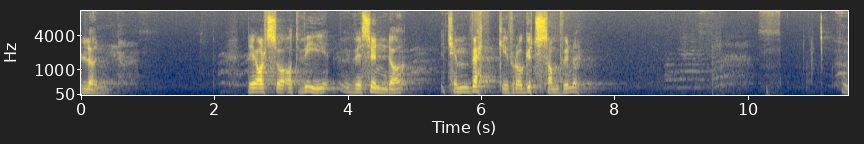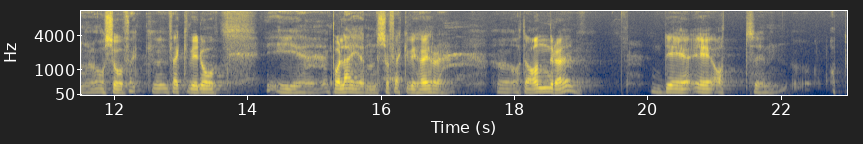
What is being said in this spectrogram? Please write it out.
lønn. Det er altså at vi ved synda kommer vekk fra gudssamfunnet. Og så fikk, fikk vi da i, På leiren så fikk vi høre at det andre det er at, at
